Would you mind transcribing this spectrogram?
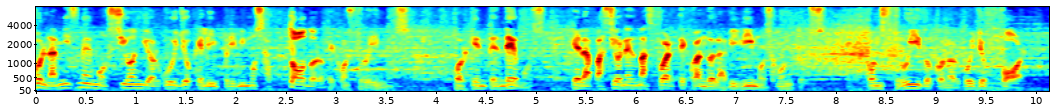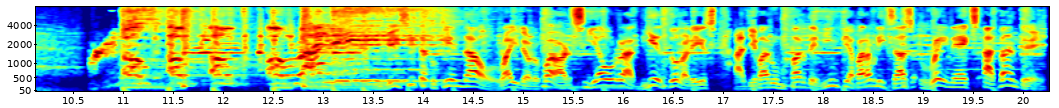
con la misma emoción y orgullo que le imprimimos a todo lo que construimos. Porque entendemos que la pasión es más fuerte cuando la vivimos juntos. Construido con orgullo Ford. Visita tu tienda O'Reilly Auto Parts y ahorra 10 dólares al llevar un par de limpia parabrisas Rain-X Advantage.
